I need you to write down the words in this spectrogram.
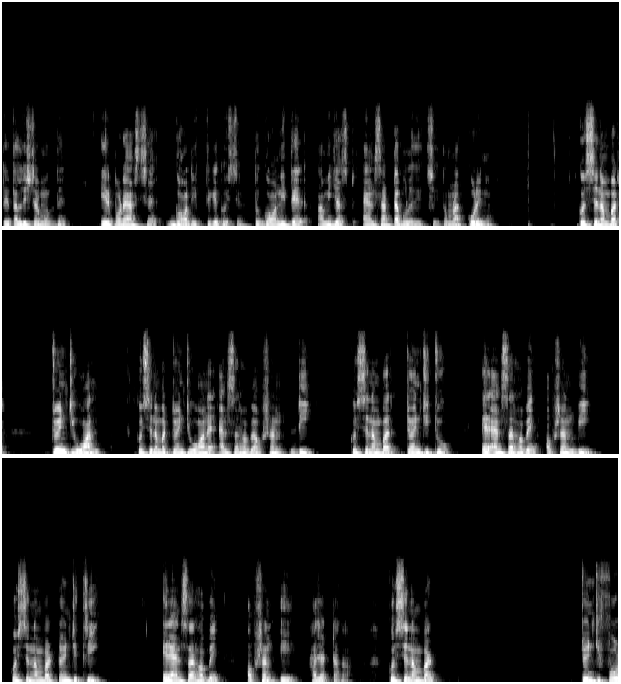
তেতাল্লিশটার মধ্যে। এরপরে আসছে গণিত থেকে কোয়েশ্চেন তো গণিতের আমি জাস্ট অ্যান্সারটা বলে দিচ্ছি, তোমরা করে নিও। Question number twenty one question number twenty ওয়ানের অ্যান্সার হবে option D question number twenty two এর অ্যান্সার হবে option B question number twenty three এর অ্যান্সার হবে অপশান এ হাজার টাকা। কোয়েশ্চেন নাম্বার টোয়েন্টি ফোর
